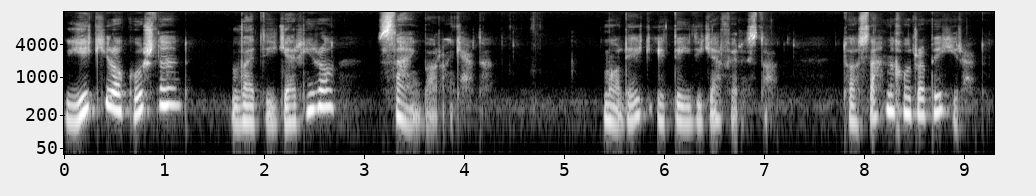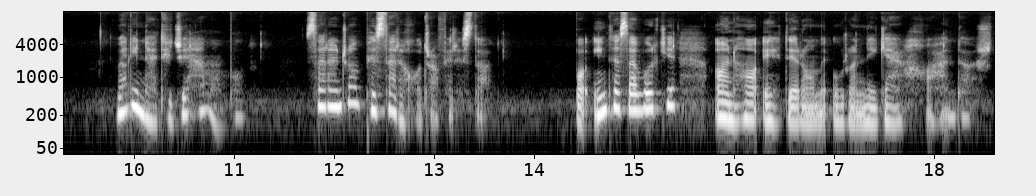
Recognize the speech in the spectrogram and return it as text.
یکی را کشتند و دیگری را سنگ باران کردند. مالک عدهای دیگر فرستاد تا سهم خود را بگیرد ولی نتیجه همان بود سرانجام پسر خود را فرستاد با این تصور که آنها احترام او را نگه خواهند داشت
